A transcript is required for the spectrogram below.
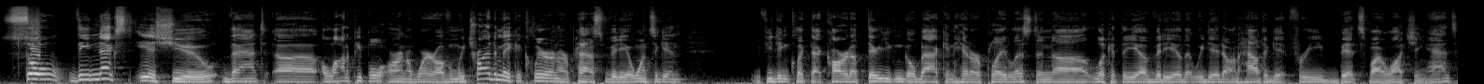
So the next issue that uh, a lot of people aren't aware of, and we tried to make it clear in our past video, once again, if you didn't click that card up there, you can go back and hit our playlist and uh, look at the uh, video that we did on how to get free bits by watching ads.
